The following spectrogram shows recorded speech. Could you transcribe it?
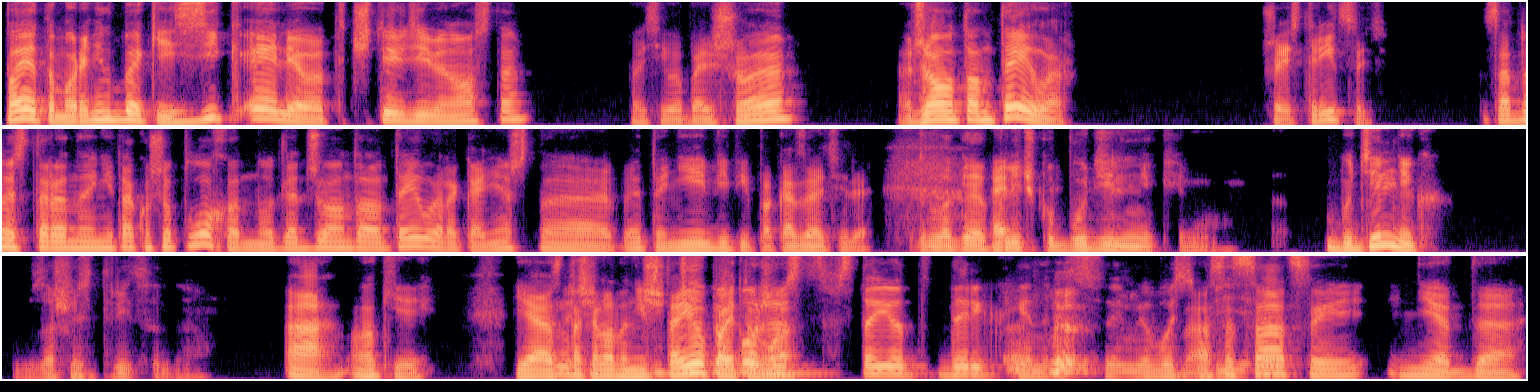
Поэтому раннинбеки Зик Эллиот 4.90. Спасибо большое. Джонатан Тейлор 6.30 с одной стороны, не так уж и плохо, но для Джонатана Тейлора, конечно, это не MVP показатели. Предлагаю э, кличку «Будильник» ему. Будильник? За 6.30, да. А, окей. Я ну, так рано не встаю, поэтому... встает Дерек Хенри с своими 8 Ассоциации нет, да.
